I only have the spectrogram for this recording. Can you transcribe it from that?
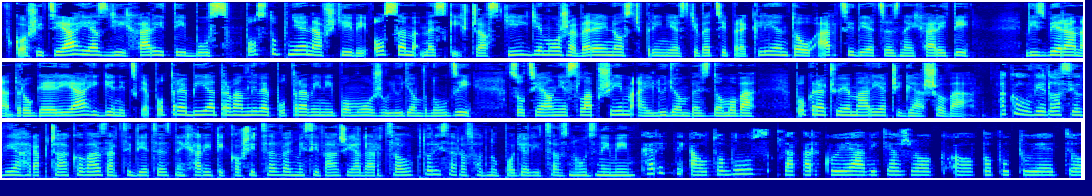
V Košiciach jazdí Charity bus. Postupne navštívi 8 mestských častí, kde môže verejnosť priniesť veci pre klientov arcidieceznej Charity. Vyzbieraná drogéria, hygienické potreby a trvanlivé potraviny pomôžu ľuďom v núdzi, sociálne slabším aj ľuďom bez domova. Pokračuje Mária Čigášová. Ako uviedla Silvia Hrabčáková z arcidieceznej Charity Košice, veľmi si vážia darcov, ktorí sa rozhodnú podeliť sa s núdznymi. Charitný autobus zaparkuje a vyťažok poputuje do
